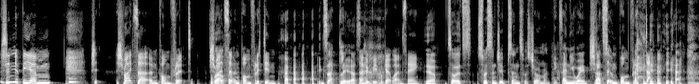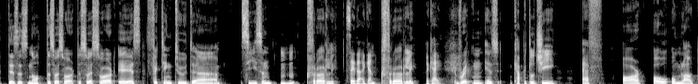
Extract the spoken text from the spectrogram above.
Shouldn't it be um, Sch- Schweizer and pommes frites? Well- Schweizer and pommes fritin. exactly, yes. I hope people get what I'm saying. Yeah, so it's Swiss and chips in Swiss German. Anyway, that's Schweizer and pommes frites. yeah, this is not the Swiss word. The Swiss word is fitting to the season. Mm-hmm. Gfröörli. Say that again. Gfröörli. Okay. Written is capital G F R O umlaut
